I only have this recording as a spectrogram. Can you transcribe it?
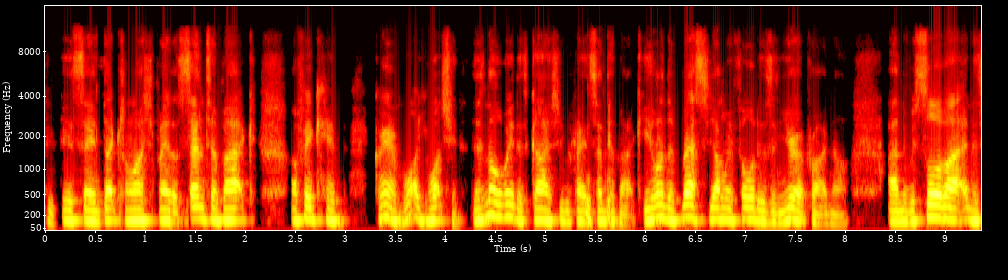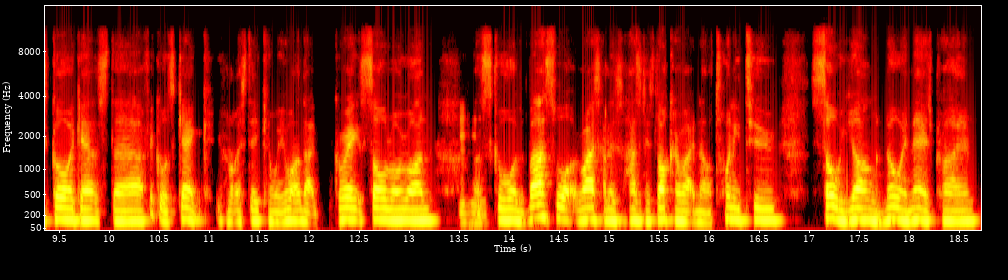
He's saying Declan Rice should play the centre back. I'm thinking, Graham, what are you watching? There's no way this guy should be playing centre back. He's one of the best young midfielders in Europe right now. And we saw that in his goal against, uh, I think it was Genk, if I'm not mistaken, where he wanted that great solo run Mhm. and scored. That's what Rice has, has in his locker right now 22, so young, nowhere near his prime.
